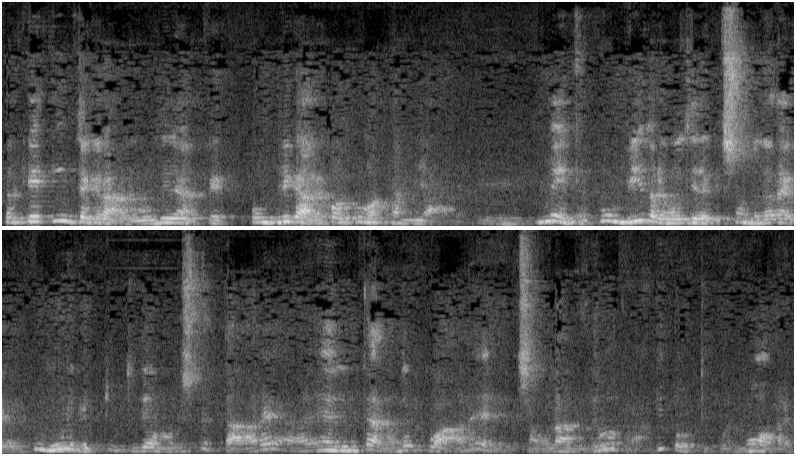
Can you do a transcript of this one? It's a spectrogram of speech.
perché integrare vuol dire anche obbligare qualcuno a cambiare, mm. mentre convivere vuol dire che ci sono delle regole comuni che tutti devono rispettare e all'interno del quale, diciamo, l'area democratico ti puoi muovere.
